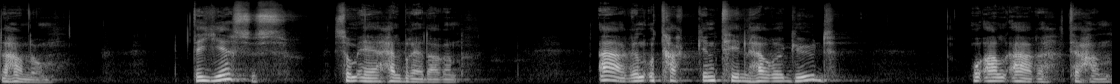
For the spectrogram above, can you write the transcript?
det handler om. Det er Jesus som er helbrederen. Æren og takken tilhører Gud, og all ære til Han.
